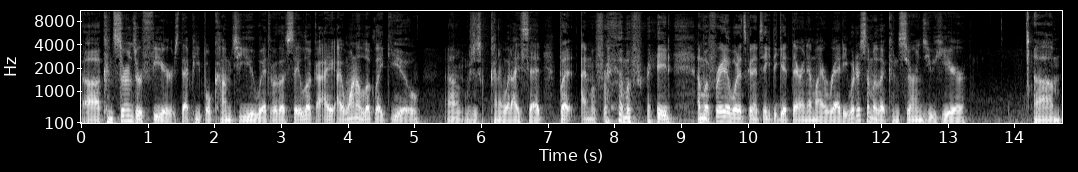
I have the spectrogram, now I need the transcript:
uh, concerns or fears that people come to you with, where they'll say, "Look, I, I want to look like you." Um, which is kind of what I said. But I'm afraid, I'm afraid, I'm afraid of what it's going to take to get there. And am I ready? What are some of the concerns you hear um,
